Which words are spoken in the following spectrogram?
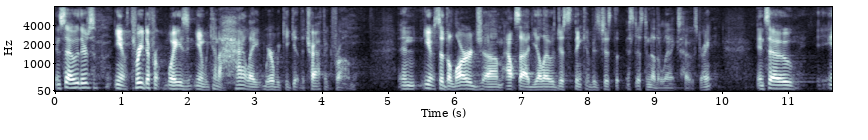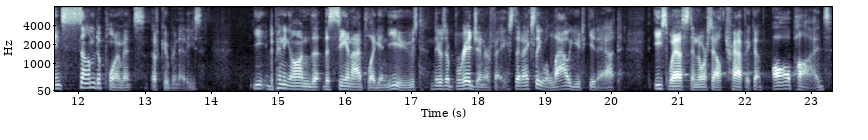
And so there's you know three different ways you know we kind of highlight where we could get the traffic from. And you know so the large um, outside yellow, just think of it as just it's just another Linux host, right? And so in some deployments of Kubernetes, depending on the, the CNI plugin used, there's a bridge interface that actually will allow you to get at east-west and north-south traffic of all pods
